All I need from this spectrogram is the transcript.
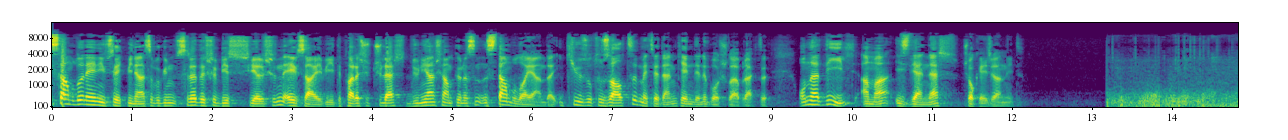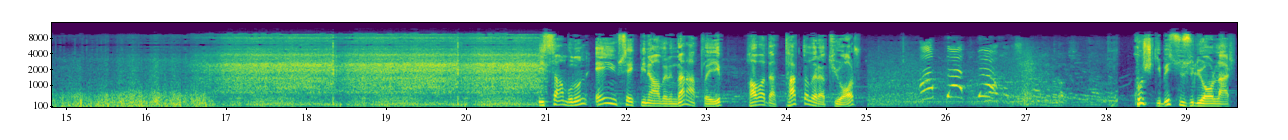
İstanbul'un en yüksek binası bugün sıra dışı bir yarışın ev sahibiydi. Paraşütçüler Dünya Şampiyonası'nın İstanbul ayağında 236 metreden kendilerini boşluğa bıraktı. Onlar değil ama izleyenler çok heyecanlıydı. İstanbul'un en yüksek binalarından atlayıp havada taklalar atıyor, kuş gibi süzülüyorlar.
